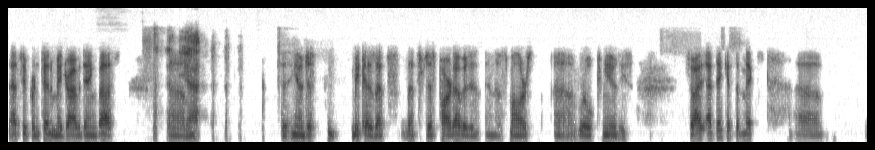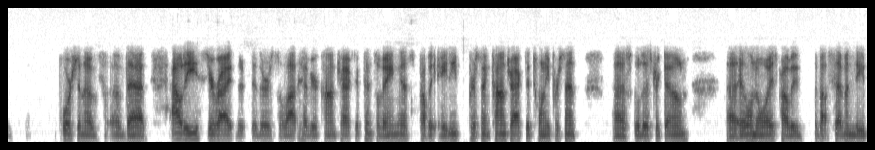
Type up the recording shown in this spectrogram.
that superintendent may drive a dang bus. Um, yeah, you know, just because that's that's just part of it in, in the smaller uh, rural communities. So I, I think it's a mixed uh, portion of of that. Out east, you're right. There, there's a lot heavier contracted. Pennsylvania is probably 80% contracted, 20% uh, school district owned. Uh, Illinois is probably about 70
